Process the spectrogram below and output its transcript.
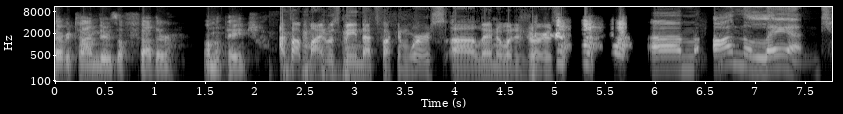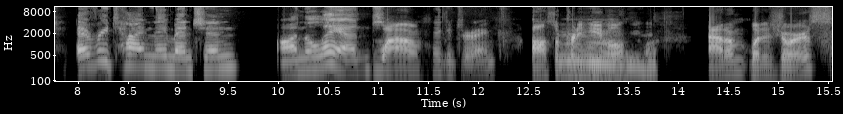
Every time there's a feather on the page. I thought mine was mean. That's fucking worse. Uh, Lana, what is yours? Um, on the land. Every time they mention on the land, Wow. take a drink. Also pretty evil. Mm. Adam, what is yours?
